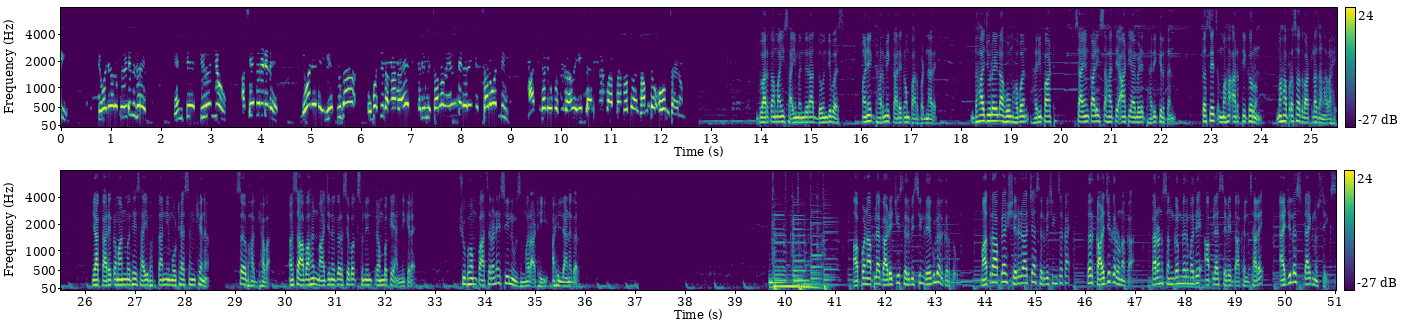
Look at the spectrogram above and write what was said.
शिवजीराव कर्डिले साहेब यांचे चिरंजीव अक्षय कर्डिले युवा हे सुद्धा उपस्थित असणार आहेत. तरी मी सर्व विनंती करेन की सर्वांनी आरतीसाठी उपस्थित राहावे. ही सारी प्रार्थना करतो. थांबतो. ओम साईराम. द्वारकामाई साई मंदिरात दोन दिवस अनेक धार्मिक कार्यक्रम पार पडणार आहेत. दहा जुलैला होम हवन हरिपाठ सायंकाळी सहा ते आठ या वेळेत हरिकीर्तन तसेच महाआरती करून महाप्रसाद वाटला जाणार आहे. या कार्यक्रमांमध्ये साई भक्तांनी मोठ्या संख्येनं सहभाग घ्यावा असं आवाहन माजी नगरसेवक सुनील त्र्यंबके यांनी केलंय. Shubham Pacharne C news Marathi Ahilyanagar. आपण आपल्या गाडीची सर्व्हिसिंग रेग्युलर करतो. मात्र आपल्या शरीराच्या सर्व्हिसिंगचं काय? तर काळजी करू नका कारण संगमनेरमध्ये आपल्या सेवेत दाखल झालंय Agilus diagnostics.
